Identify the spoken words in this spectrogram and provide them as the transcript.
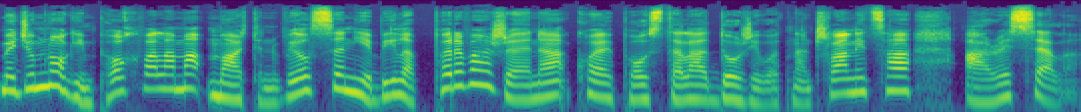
Među mnogim pohvalama Martin Wilson je bila prva žena koja je postala doživotna članica RSL-a.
